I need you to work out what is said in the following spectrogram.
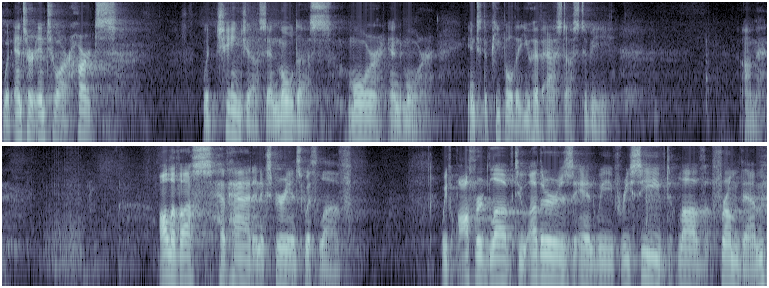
would enter into our hearts, would change us and mold us more and more into the people that you have asked us to be. Amen. All of us have had an experience with love. We've offered love to others and we've received love from them,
